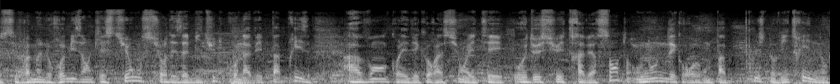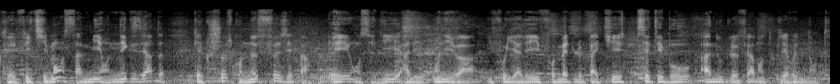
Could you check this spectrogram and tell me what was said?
c'est vraiment une remise en question sur des habitudes qu'on n'avait pas prises. Avant, quand les décorations étaient au-dessus et traversantes, nous ne décorerons pas plus nos vitrines. Donc effectivement, ça a mis en exergue quelque chose qu'on ne faisait pas. Et on s'est dit, allez, on y va, il faut y aller, il faut mettre le paquet. C'était beau, à nous de le faire dans toutes les rues de Nantes.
